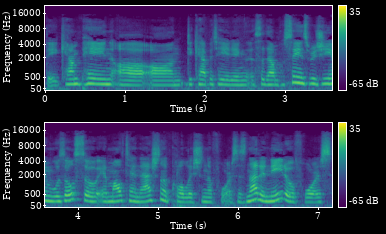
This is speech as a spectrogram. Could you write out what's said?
the campaign uh, on decapitating Saddam Hussein's regime was also a multinational coalition of forces, not a NATO force.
